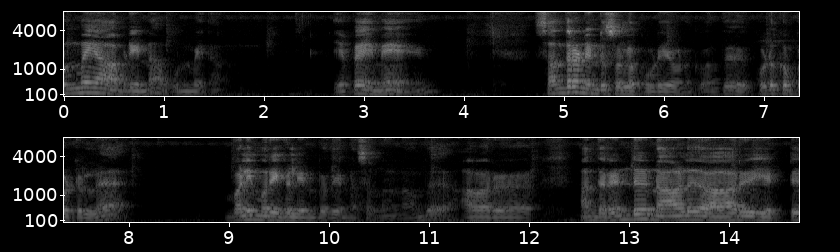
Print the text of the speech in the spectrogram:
உண்மையா அப்படின்னா உண்மைதான். எப்பயுமே சந்திரன் என்று சொல்லக்கூடியவனுக்கு வந்து கொடுக்கப்பட்டுள்ள வழிமுறைகள் என்பது என்ன சொல்லணும்னா வந்து அவர் அந்த ரெண்டு நாலு ஆறு எட்டு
